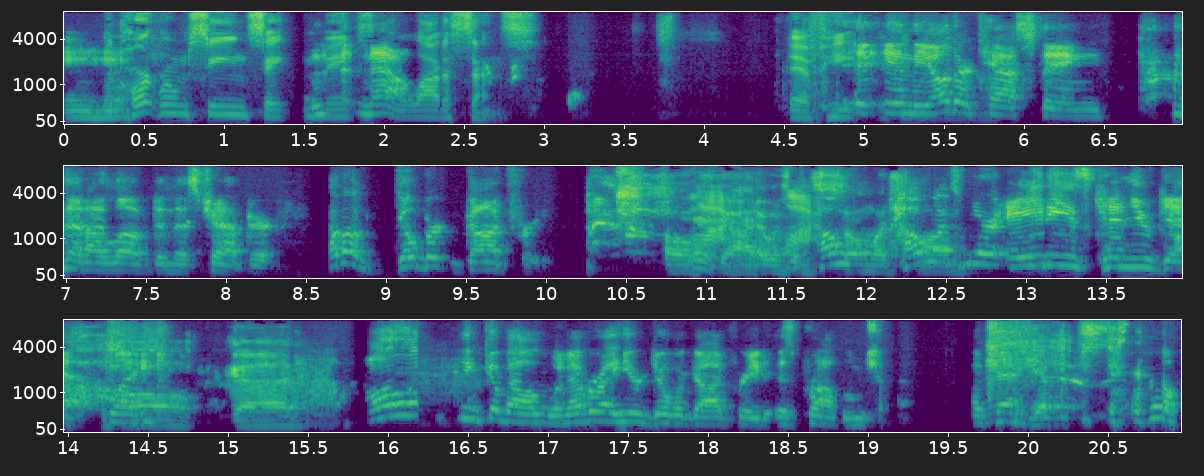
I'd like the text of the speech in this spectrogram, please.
Mhm. The courtroom scene say, makes Now- a lot of sense. If he I- In the other casting that I loved in this chapter, how about Gilbert Gottfried? Oh Why? god, it was Why? How, so much how fun. much more '80s can you get? Like oh god. all I think about whenever I hear Gilbert Gottfried is Problem Child. Okay. Yep. So,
